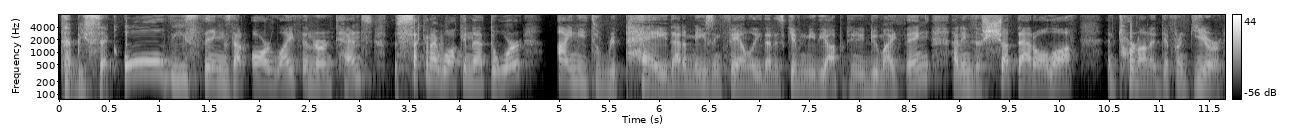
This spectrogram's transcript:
to be sick. All these things that are life and are intense, the second I walk in that door, I need to repay that amazing family that has given me the opportunity to do my thing. and I need to shut that all off and turn on a different gear.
